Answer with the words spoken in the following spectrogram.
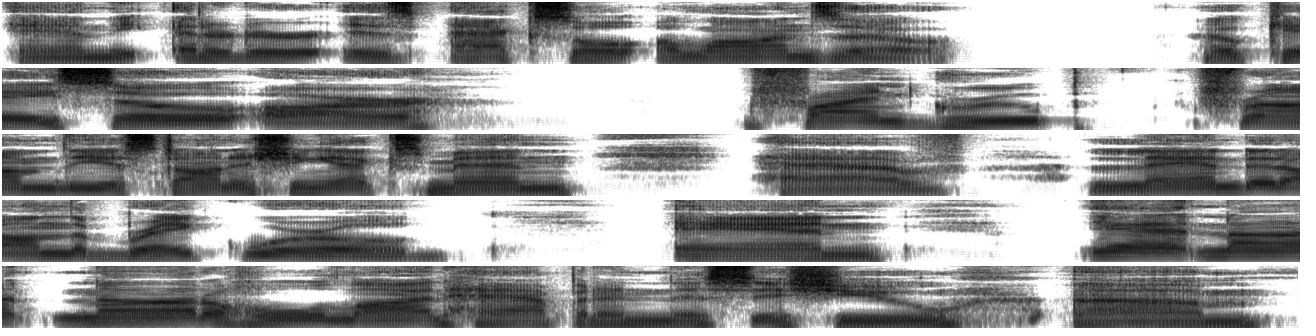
and the editor is Axel Alonso. Okay, so our fine group from the Astonishing X-Men have landed on the break world and yeah, not, not a whole lot happening in this issue. Um,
